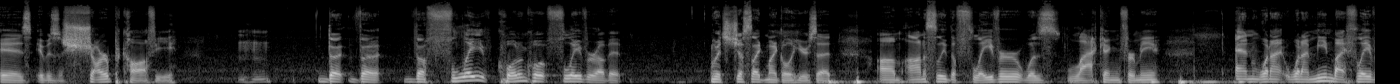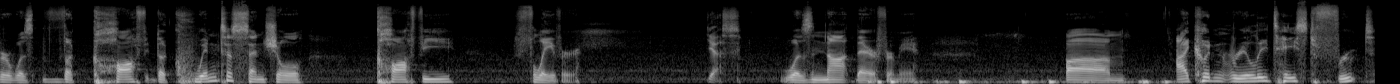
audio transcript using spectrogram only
is it was a sharp coffee. Mm-hmm. The the the flavor quote unquote flavor of it, which just like Michael here said, um, honestly the flavor was lacking for me. And what I what I mean by flavor was the coffee the quintessential coffee flavor Yes. was not there for me. Um, I couldn't really taste fruit.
